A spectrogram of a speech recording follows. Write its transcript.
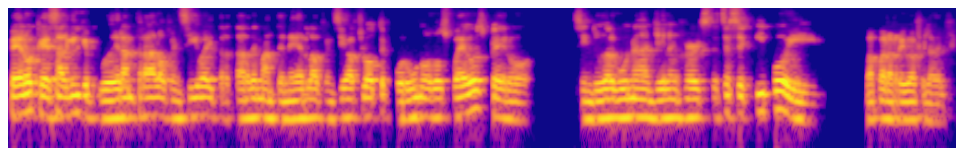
pero que es alguien que pudiera entrar a la ofensiva y tratar de mantener la ofensiva a flote por uno o dos juegos, pero sin duda alguna Jalen Hurts este es ese equipo y va para arriba a Filadelfia.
